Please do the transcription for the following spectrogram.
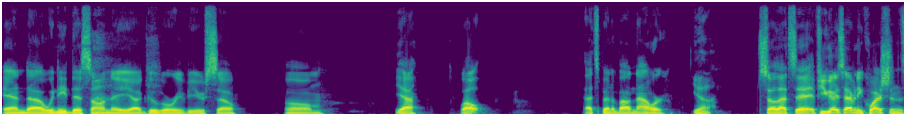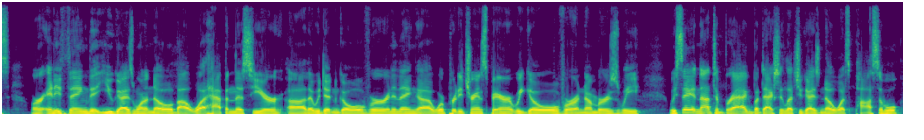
and uh, we need this on a uh, Google review. So, um, yeah. Well, that's been about an hour. Yeah so that's it. If you guys have any questions or anything that you guys want to know about what happened this year uh, that we didn't go over or anything, uh, we're pretty transparent. We go over our numbers. We we say it not to brag, but to actually let you guys know what's possible.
